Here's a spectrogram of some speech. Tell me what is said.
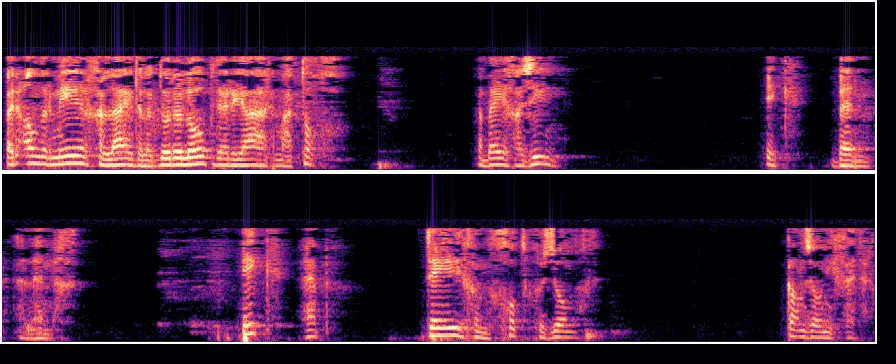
Bij de ander meer geleidelijk, door de loop der jaren, maar toch. Dan ben je gaan zien. Ik ben ellendig. Ik heb tegen God gezondigd. Kan zo niet verder.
